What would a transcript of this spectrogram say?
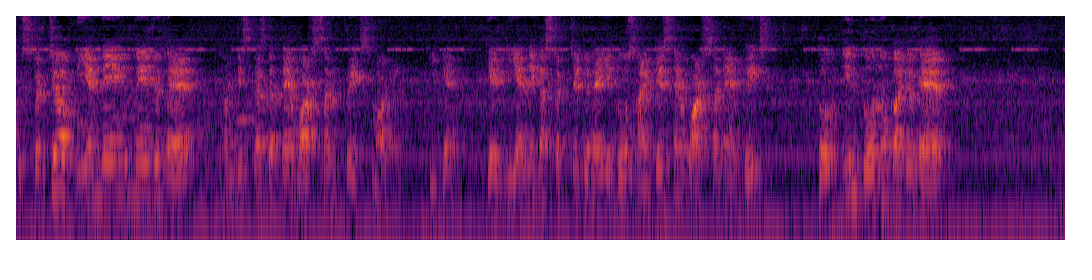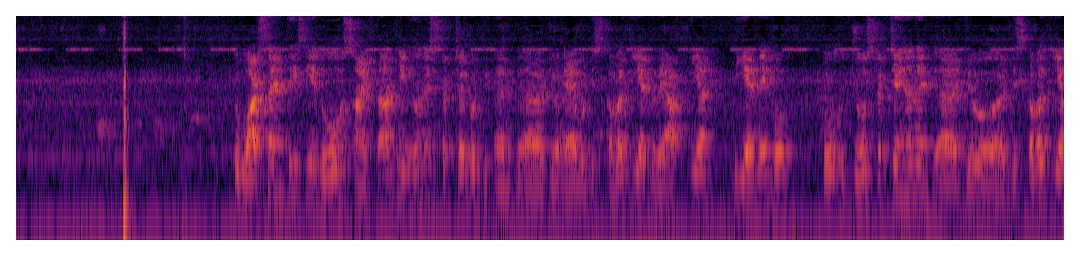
तो स्ट्रक्चर ऑफ़ डीएनए में जो है, हम डिस्कस करते हैं वाटसन क्रिक्स मॉडल ठीक है? कि डीएनए का स्ट्रक्चर जो है, ये दो साइंटिस्ट हैं वाटसन एंड क्रिक्स तो इन दोनों का जो है तो वाटसन एंड क्रिक्स ये दो साइंसदान थे, इन्होंने स्ट्रक्चर को जो है वो डिस्कवर किया दरियाफ्त किया डीएनए को। तो जो स्ट्रक्चर इन्होंने जो डिस्कवर किया,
